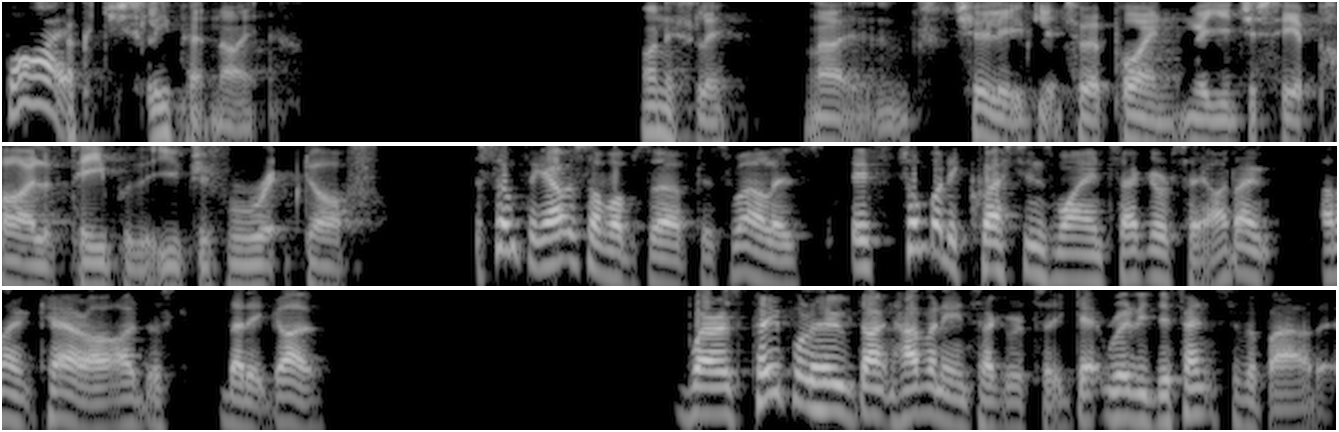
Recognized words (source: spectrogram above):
Why? How could you sleep at night? Honestly, like, surely you'd get to a point where you just see a pile of people that you've just ripped off. Something else I've observed as well is if somebody questions my integrity, I don't, I don't care. I, I just let it go. Whereas people who don't have any integrity get really defensive about it.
